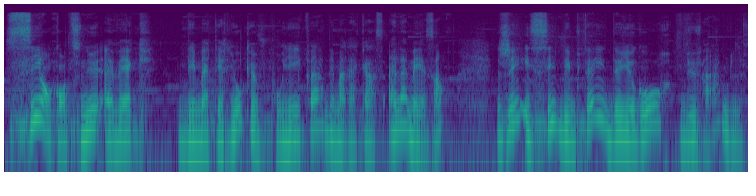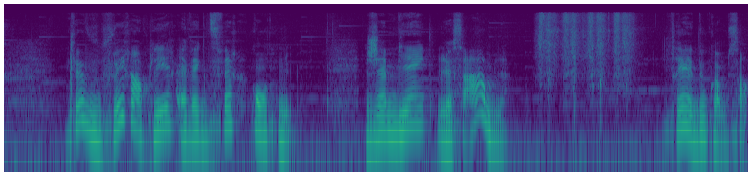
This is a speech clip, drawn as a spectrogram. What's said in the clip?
si on continue avec des matériaux que vous pourriez faire des maracas à la maison, j'ai ici des bouteilles de yogourt buvables que vous pouvez remplir avec différents contenus. J'aime bien le sable, très doux comme ça.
